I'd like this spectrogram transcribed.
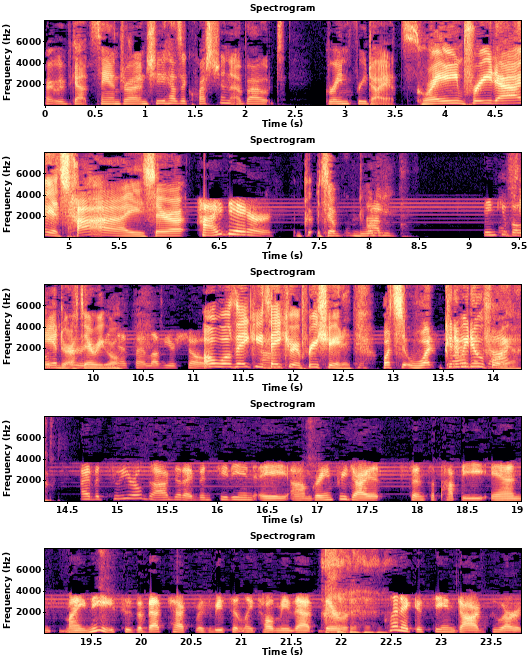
All right, we've got Sandra, and she has a question about grain-free diets. Grain free diets. Hi, Sarah. Hi there. So, what do you, Thank you both. Sandra, for there we go. This. I love your show. Oh well, thank you, thank you, I appreciate it. What's what can we do for dog- you? I have a two-year-old dog that I've been feeding a um, grain-free diet since a puppy, and my niece, who's a vet tech, was recently told me that their clinic is seeing dogs who are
